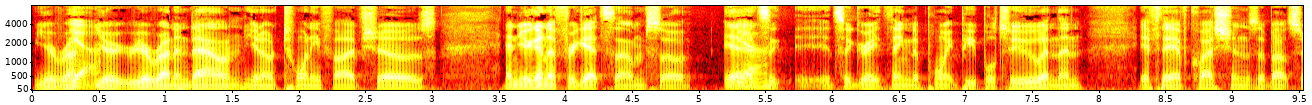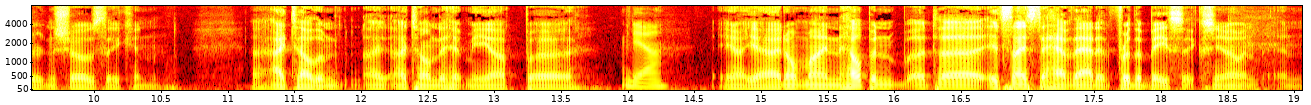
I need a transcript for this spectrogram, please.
you're run, Yeah. you're you're running down, you know, 25 shows and you're going to forget some. So, yeah, Yeah. it's a it's a great thing to point people to and then if they have questions about certain shows, they can uh, I tell them I, I tell them to hit me up uh Yeah. know, yeah, I don't mind helping, but uh, it's nice to have that for the basics, you know, and, and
